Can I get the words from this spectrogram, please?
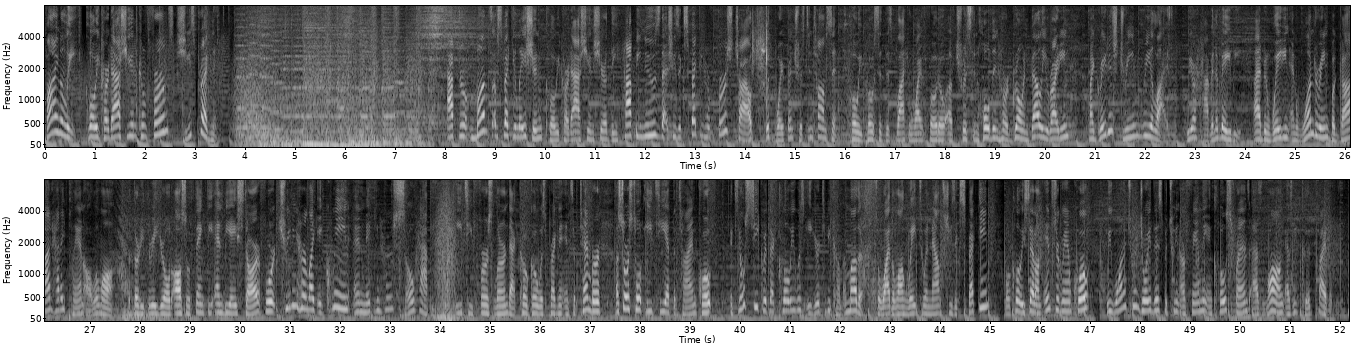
Finally, Khloe Kardashian confirms she's pregnant. After months of speculation, Khloe Kardashian shared the happy news that she's expecting her first child with boyfriend Tristan Thompson. Khloe posted this black and white photo of Tristan holding her growing belly, writing, My greatest dream realized. We are having a baby. I had been waiting and wondering, but God had a plan all along. The 33 year old also thanked the NBA star for treating her like a queen and making her so happy. ET first learned that Coco was pregnant in September. A source told ET at the time, quote, it's no secret that Khloe was eager to become a mother. So why the long wait to announce she's expecting? Well, Khloe said on Instagram, quote, we wanted to enjoy this between our family and close friends as long as we could privately.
